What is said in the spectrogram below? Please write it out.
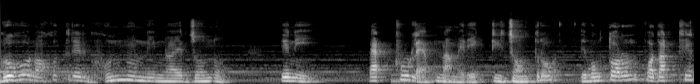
গ্রহ নক্ষত্রের ঘূর্ণন নির্ণয়ের জন্য তিনি প্যাট্রোল্যাব নামের একটি যন্ত্র এবং তরল পদার্থের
